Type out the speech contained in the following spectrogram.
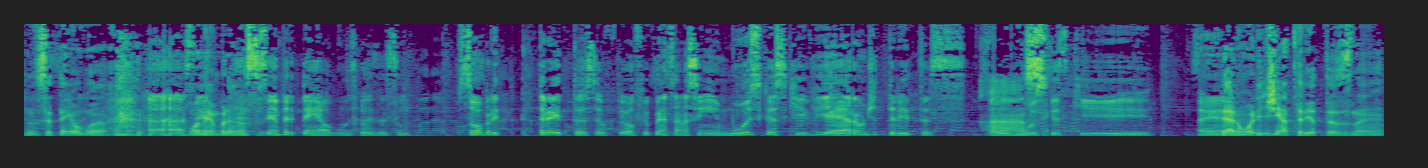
Você tem alguma, alguma Sempre- lembrança? Sempre tem algumas coisas assim. Sobre tretas, eu, eu fico pensando assim em músicas que vieram de tretas. Ah, ou músicas que. é, Deram origem a tretas, né?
